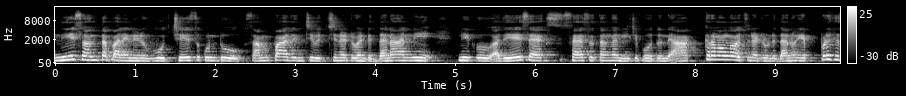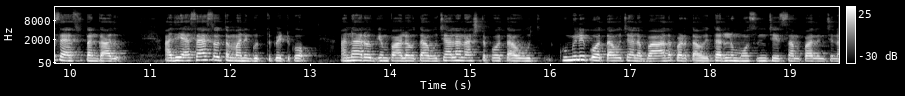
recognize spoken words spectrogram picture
నీ సొంత పనిని నువ్వు చేసుకుంటూ సంపాదించి వచ్చినటువంటి ధనాన్ని నీకు అదే శాశ్వతంగా నిలిచిపోతుంది. ఆ అక్రమంగా వచ్చినటువంటి ధనం ఎప్పటికీ శాశ్వతం కాదు. అది అశాశ్వతం అని గుర్తుపెట్టుకో. అనారోగ్యం పాలవుతావు చాలా నష్టపోతావు కుమిలిపోతావు చాలా బాధపడతావు ఇతరులు మోసం చేసి సంపాదించిన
